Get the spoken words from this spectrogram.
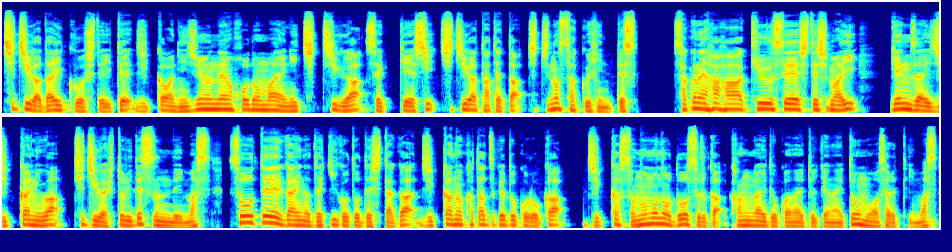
父が大工をしていて実家は20年ほど前前に父が設計し父が建てた父の作品です。昨年母は急逝してしまい現在実家には父が一人で住んでいます。想定外の出来事でしたが実家の片付けどころか実家そのものをどうするか考えておかないといけないと思わされています。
